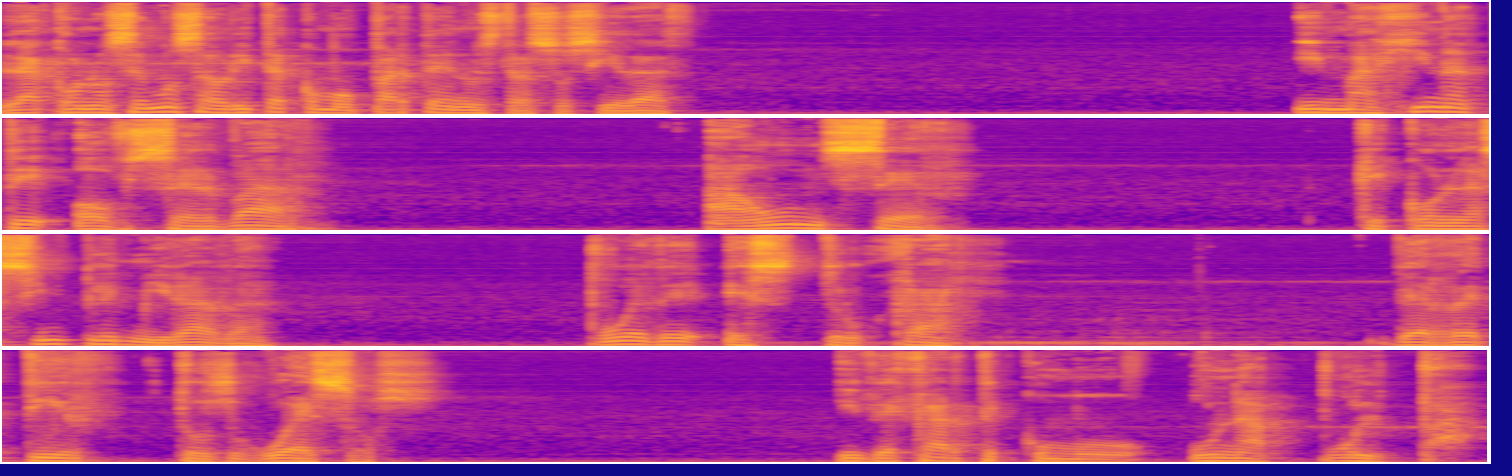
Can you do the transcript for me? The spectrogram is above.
La conocemos ahorita como parte de nuestra sociedad. Imagínate observar a un ser que con la simple mirada puede estrujar, derretir tus huesos y dejarte como una pulpa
